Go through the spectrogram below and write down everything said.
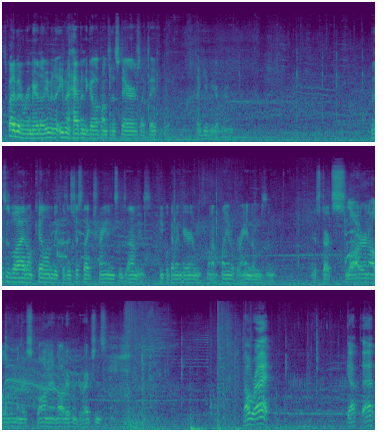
It's quite a bit of room here, though. Even even having to go up onto the stairs, like they they give you a room. This is why I don't kill them because it's just like training some zombies. People come in here and when I'm playing with randoms and I just start slaughtering all of them and they're spawning in all different directions. All right, got that.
